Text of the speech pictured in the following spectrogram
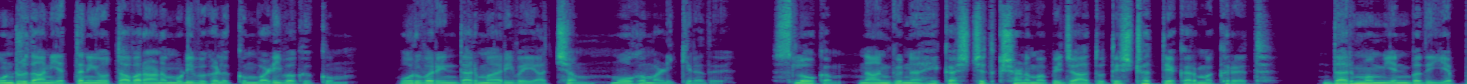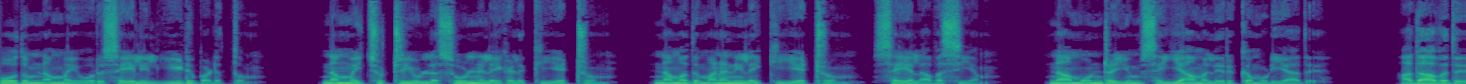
ஒன்றுதான் எத்தனையோ தவறான முடிவுகளுக்கும் வழிவகுக்கும். ஒருவரின் தர்ம அறிவை அச்சம் மோகம் அளிக்கிறது. ஸ்லோகம் நான்கு நஹி கஷ்டித் க்ஷணமபி ஜாத்து திஷ்டத்திய கர்மகிருத். தர்மம் என்பது எப்போதும் நம்மை ஒரு செயலில் ஈடுபடுத்தும். நம்மைச் சுற்றியுள்ள சூழ்நிலைகளுக்கு ஏற்றும் நமது மனநிலைக்கு ஏற்றும் செயல் அவசியம். நாம் ஒன்றையும் செய்யாமல் இருக்க முடியாது. அதாவது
